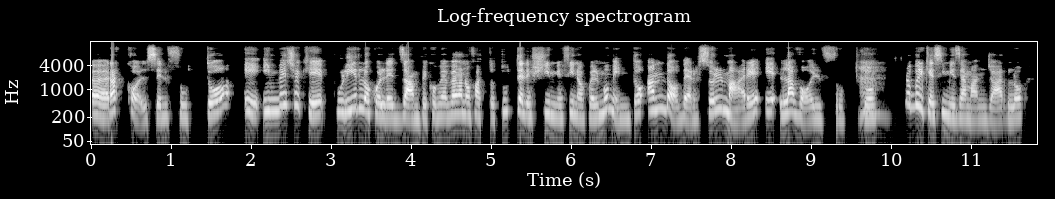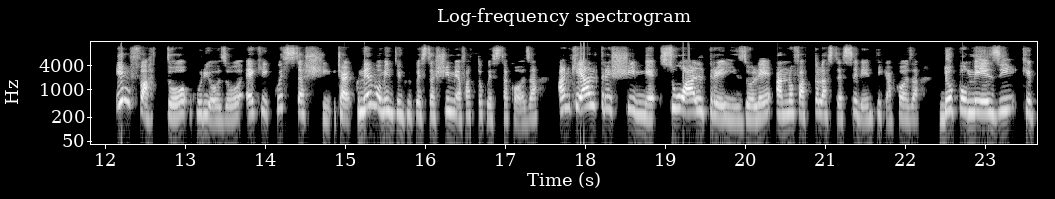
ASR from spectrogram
eh, raccolse il frutto e invece che pulirlo con le zampe come avevano fatto tutte le scimmie fino a quel momento, andò verso il mare e lavò il frutto. Dopodiché si mise a mangiarlo. Il fatto curioso è che questa scimmia, cioè nel momento in cui questa scimmia ha fatto questa cosa, anche altre scimmie su altre isole hanno fatto la stessa identica cosa, dopo mesi che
